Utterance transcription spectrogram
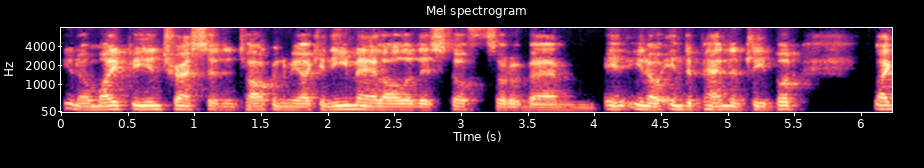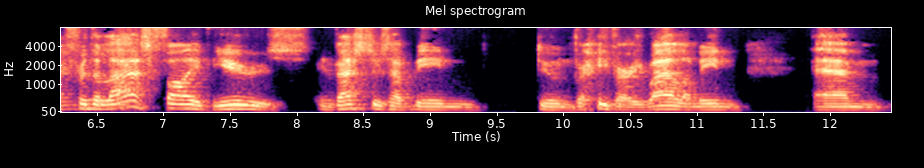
you know might be interested in talking to me, I can email all of this stuff sort of um, in, you know independently. But like for the last five years, investors have been doing very very well. I mean, um,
